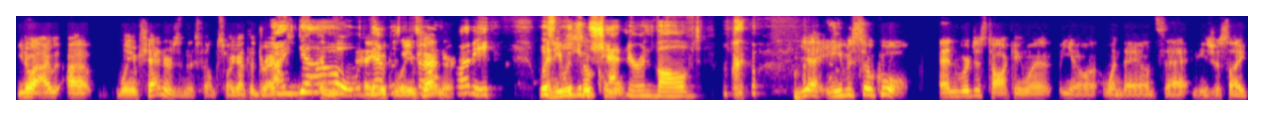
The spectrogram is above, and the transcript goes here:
you know i uh william shatner's in this film so i got the direct i know and hang that with was william so shatner funny was And he was william so cool. shatner involved yeah he was so cool and we're just talking one you know one day on set, and he's just like,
